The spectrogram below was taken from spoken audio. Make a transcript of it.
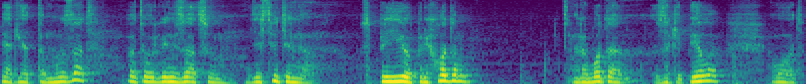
пять лет тому назад в эту организацию. Действительно, при ее приходом работа закипела. Вот.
